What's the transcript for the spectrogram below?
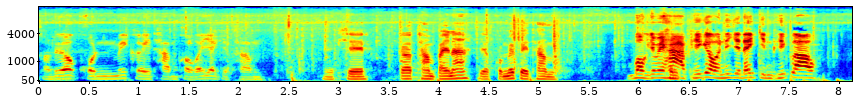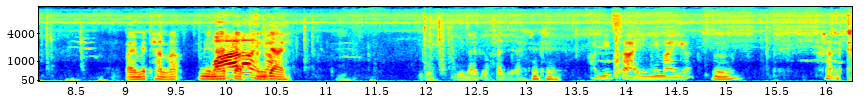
เขาเรียกว่าคนไม่เคยทำเขาก็อยากจะทำโอเค ก็ทำไปนะ เดี๋ยวคนไม่เคยทำบอกจะไปหาพริกอะวันนี้จะได้กินพริกเปล่า ไปไม่ทันละมีนัดกับว้าแล้วพันเหรอ ใหญ่ยีนาตัวขัดใหญ่โอเคเอานี้ใส่อย่างนี้ไหมาอีกแล้วอืมหัดข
